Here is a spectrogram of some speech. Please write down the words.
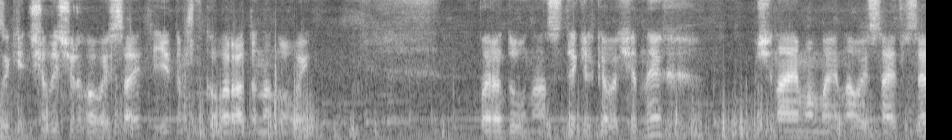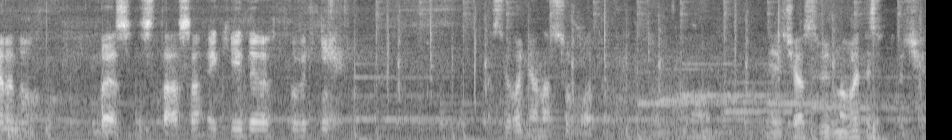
Закінчили черговий сайт, їдемо в Колорадо на новий. Попереду у нас декілька вихідних. Починаємо ми новий сайт в середу без Стаса, який йде у відпустку. А сьогодні у нас субота. Тому є час відновитись, відпочити.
